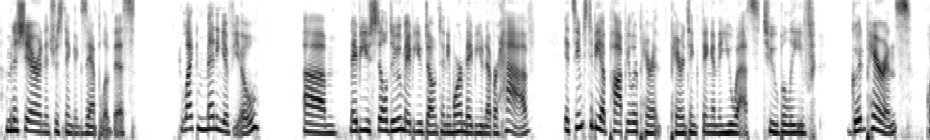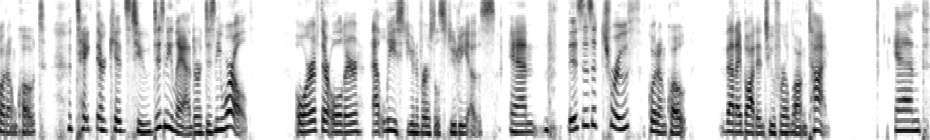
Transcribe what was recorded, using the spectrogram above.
I'm going to share an interesting example of this. Like many of you, um, maybe you still do, maybe you don't anymore, maybe you never have. It seems to be a popular parent, parenting thing in the US to believe good parents, quote unquote, take their kids to Disneyland or Disney World, or if they're older, at least Universal Studios. And this is a truth, quote unquote, that I bought into for a long time. And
